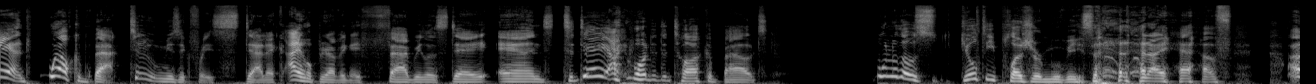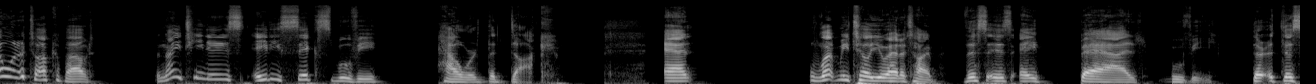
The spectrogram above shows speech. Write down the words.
And welcome back to Music Free Static. I hope you're having a fabulous day. And today I wanted to talk about one of those guilty pleasure movies that I have. I want to talk about the 1986 movie Howard the Duck. And let me tell you ahead of time, this is a bad movie. There, this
